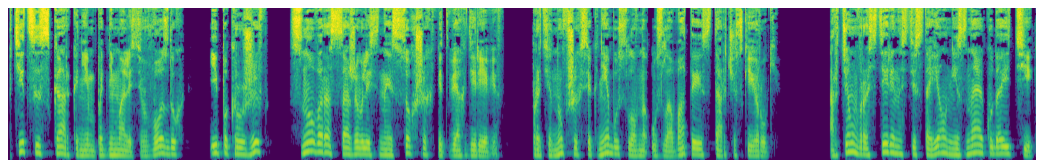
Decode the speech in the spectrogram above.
птицы с карканьем поднимались в воздух и, покружив, снова рассаживались на иссохших ветвях деревьев, протянувшихся к небу словно узловатые старческие руки. Артем в растерянности стоял, не зная, куда идти,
